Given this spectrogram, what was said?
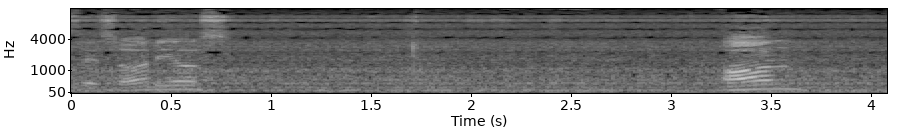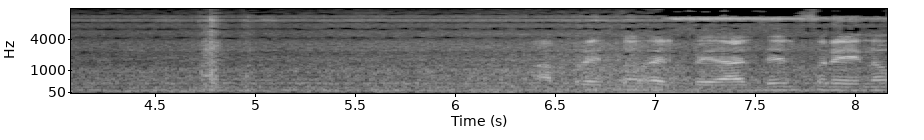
accesorios. On. Aprieto el pedal del freno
